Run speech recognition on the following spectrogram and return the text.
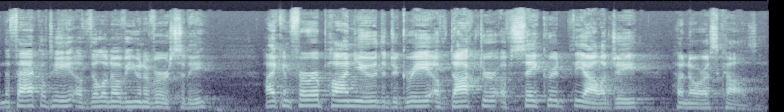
and the faculty of Villanova University, I confer upon you the degree of Doctor of Sacred Theology, honoris causa.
